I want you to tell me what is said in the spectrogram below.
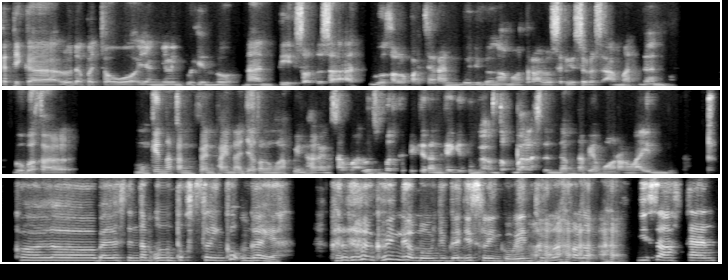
ketika lu dapet cowok yang nyelingkuhin lu? Nanti suatu saat gue kalau pacaran gue juga nggak mau terlalu serius-serius amat dan gue bakal mungkin akan fine fine aja kalau ngelakuin hal yang sama. Lu sempat kepikiran kayak gitu nggak untuk balas dendam tapi sama orang lain gitu? Kalau balas dendam untuk selingkuh enggak ya? Karena gue nggak mau juga diselingkuhin. Cuma kalau misalkan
